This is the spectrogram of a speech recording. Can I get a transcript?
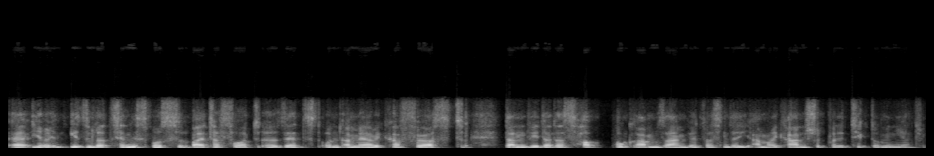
äh, ihren Isolationismus weiter fortsetzt und America First dann wieder das Hauptprogramm sein wird, was in die amerikanische Politik dominiert.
